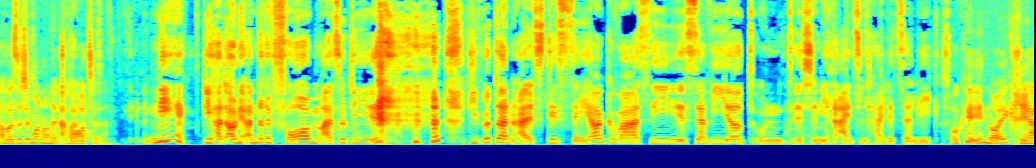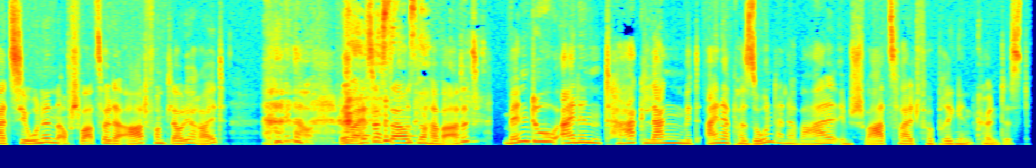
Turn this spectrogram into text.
Aber es ist immer noch eine Torte. Aber, nee, die hat auch eine andere Form. Also die, die wird dann als Dessert quasi serviert und ist in ihre Einzelteile zerlegt. Okay, neue Kreationen auf Schwarzwälder Art von Claudia Reit. Genau. Wer weiß, was da uns noch erwartet. Wenn du einen Tag lang mit einer Person deiner Wahl im Schwarzwald verbringen könntest,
